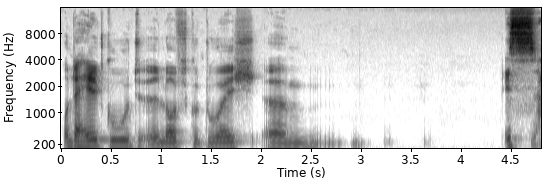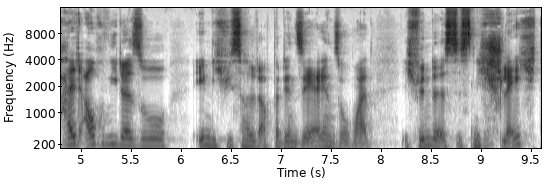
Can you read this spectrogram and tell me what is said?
unterhält gut, äh, läuft gut durch. Ähm, ist halt auch wieder so, ähnlich wie es halt auch bei den Serien so war. Ich finde, es ist nicht schlecht,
